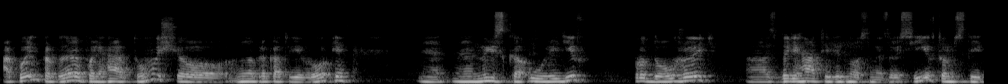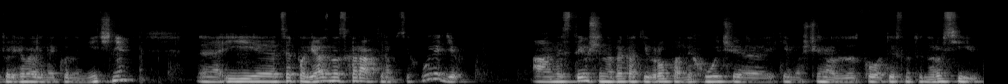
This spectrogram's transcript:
А корінь проблеми полягає в тому, що, ну, наприклад, в Європі е, е, низка урядів продовжують зберігати відносини з Росією, в тому числі і торгівельно-економічні. Е, І це пов'язано з характером цих урядів, а не з тим, що, наприклад, Європа не хоче якимось чином додатково тиснути на Росію.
